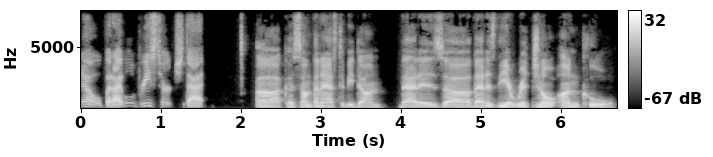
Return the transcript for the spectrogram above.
know, but I will research that. Uh, cause something has to be done. That is, uh, that is the original uncool.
